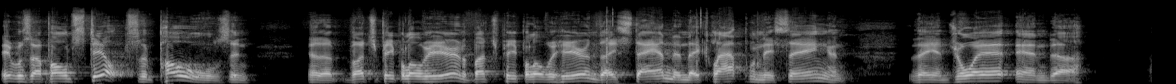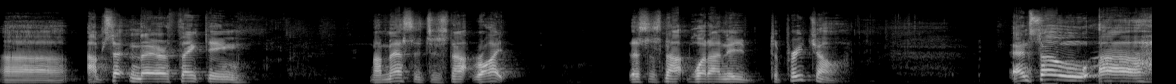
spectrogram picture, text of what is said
it was up on stilts and poles and a bunch of people over here and a bunch of people over here. And they stand and they clap when they sing. And they enjoy it. And uh, uh, I'm sitting there thinking, my message is not right. This is not what I need to preach on. And so uh,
